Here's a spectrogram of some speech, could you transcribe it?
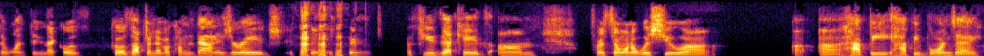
the one thing that goes goes up and never comes down is your age. It's been it's been a few decades. Um, first, I want to wish you a, a, a happy happy born day.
